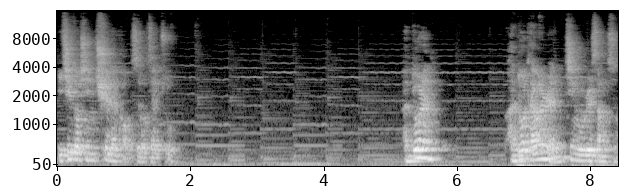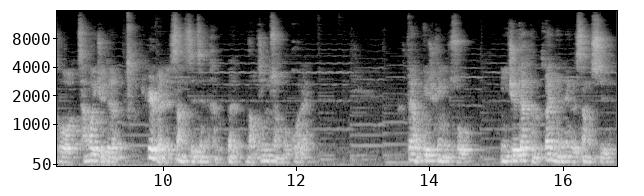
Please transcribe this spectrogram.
一切都先确认好之后再做。很多人，很多台湾人进入日商之后，常会觉得日本的上司真的很笨，脑筋转不过来。但我必须跟你说，你觉得很笨的那个上司，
